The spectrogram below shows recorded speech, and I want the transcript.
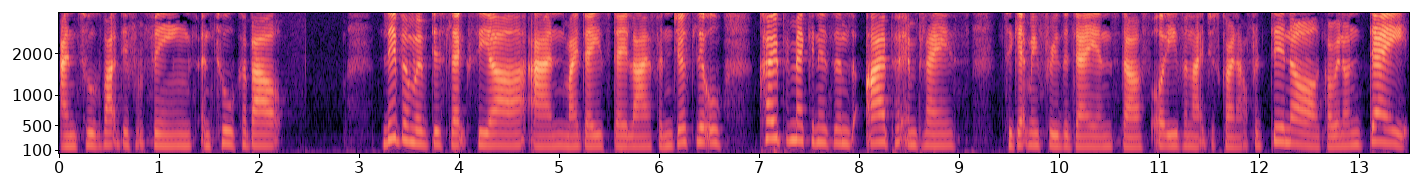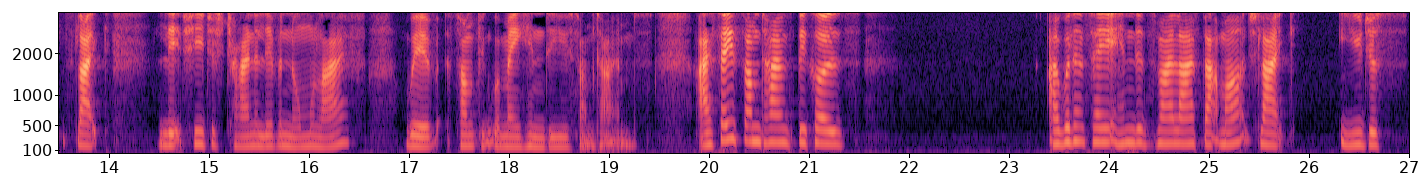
and talk about different things and talk about living with dyslexia and my day to day life and just little coping mechanisms I put in place to get me through the day and stuff, or even like just going out for dinner, going on dates, like literally just trying to live a normal life with something that may hinder you sometimes. I say sometimes because I wouldn't say it hinders my life that much. Like, you just,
